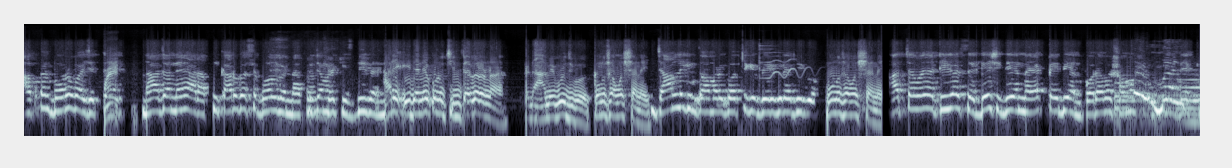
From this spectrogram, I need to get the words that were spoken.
আপনার বড় ভাই যে না জানে আর আপনি কারও কাছে বলবেন না আপনি যে আমার কিস দিবেন। আরে এটা নিয়ে কোনো চিন্তা করো না এটা আমি বুঝব কোনো সমস্যা নেই। জানলে কিন্তু আমার ঘর থেকে বের করে দিব। কোনো সমস্যা নেই। আচ্ছা ভাইয়া ঠিক আছে বেশি দিয়েন না একটাই দিয়েন পরে আবার সমস্যা দেখি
